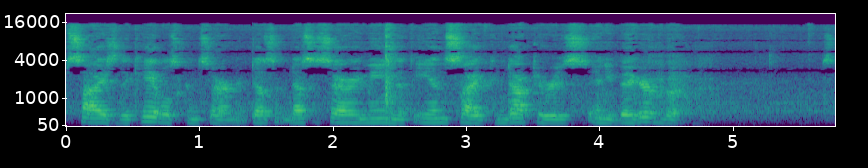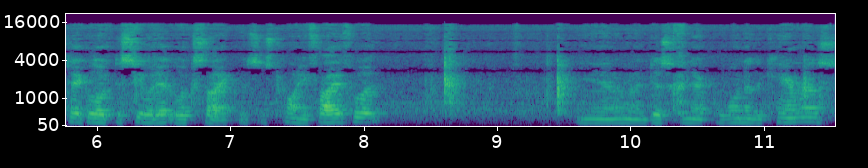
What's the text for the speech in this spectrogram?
size of the cable is concerned. It doesn't necessarily mean that the inside conductor is any bigger, but let's take a look to see what it looks like. This is 25 foot, and I'm going to disconnect one of the cameras.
